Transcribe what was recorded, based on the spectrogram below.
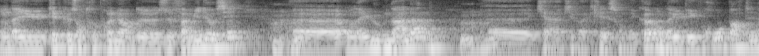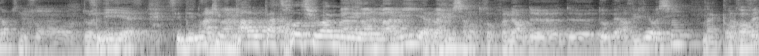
On a eu quelques entrepreneurs de The Family aussi. Euh, on a eu Lubna Alan, euh, qui, a- qui va créer son école. On a eu des gros partenaires qui nous ont donné. c'est des noms qui me Almami. parlent pas trop, tu vois, mais. Bah, Almami, Almami c'est un entrepreneur de- de- d'Aubervilliers aussi. Donc en fait,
